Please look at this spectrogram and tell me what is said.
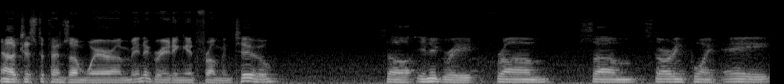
now it just depends on where I'm integrating it from and to. So I'll integrate from some starting point A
